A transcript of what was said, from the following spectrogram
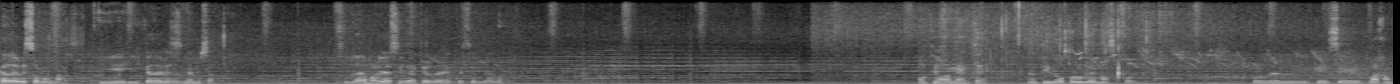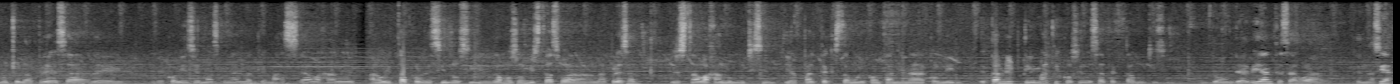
cada vez somos más y, y cada vez es menos agua. Ciudad de Morelia sí va a empeorar en cuestión de agua. Últimamente han tenido problemas por, por el que se baja mucho la presa de, de Coince, más que nada es la que más se ha bajado. Ahorita, por decirlo, si damos un vistazo a la presa, está bajando muchísimo y aparte que está muy contaminada con lirio. El cambio climático sí les ha afectado muchísimo. Donde había antes agua que nacía,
